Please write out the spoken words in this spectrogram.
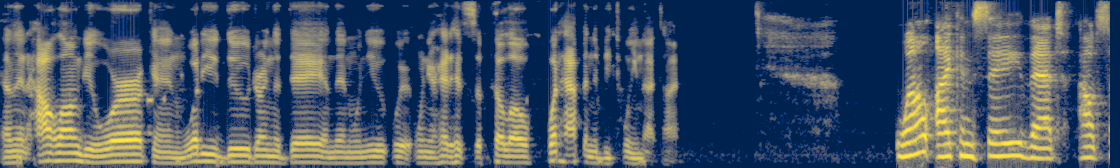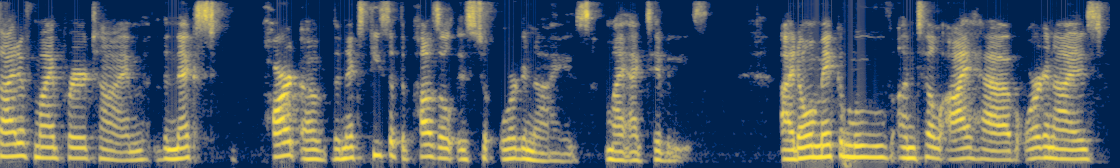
and then how long do you work, and what do you do during the day, and then when you when your head hits the pillow, what happened in between that time? Well, I can say that outside of my prayer time, the next part of the next piece of the puzzle is to organize my activities. I don't make a move until I have organized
